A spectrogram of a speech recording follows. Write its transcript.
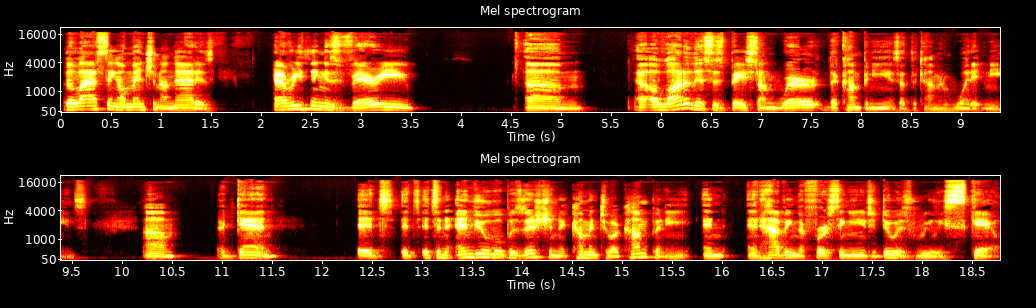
The last thing I'll mention on that is everything is very, um, a lot of this is based on where the company is at the time and what it needs. Um, again, it's it's it's an enviable position to come into a company and and having the first thing you need to do is really scale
